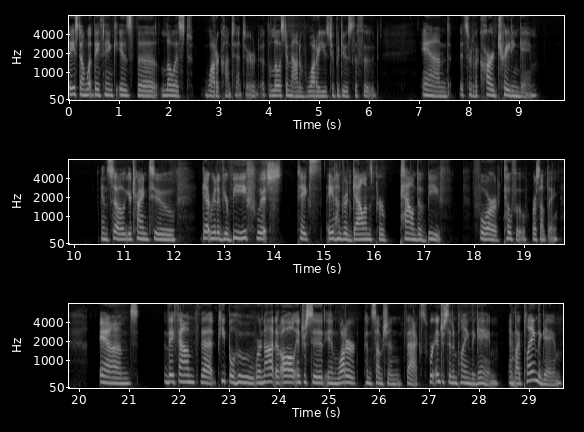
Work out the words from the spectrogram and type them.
based on what they think is the lowest water content or the lowest amount of water used to produce the food. And it's sort of a card trading game. And so you're trying to get rid of your beef, which takes 800 gallons per pound of beef for tofu or something. And they found that people who were not at all interested in water consumption facts were interested in playing the game. And hmm. by playing the game,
